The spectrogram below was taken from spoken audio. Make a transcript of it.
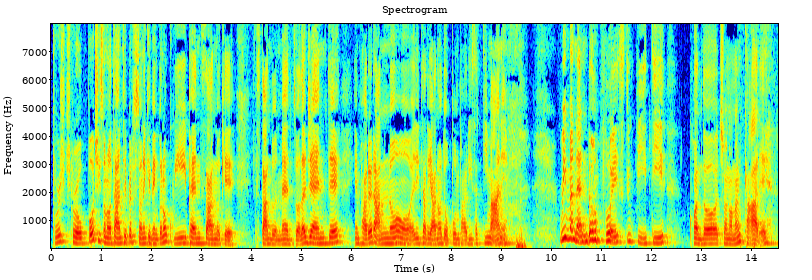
purtroppo ci sono tante persone che vengono qui pensando che stando in mezzo alla gente impareranno l'italiano dopo un paio di settimane, rimanendo poi stupiti quando ciò non accade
